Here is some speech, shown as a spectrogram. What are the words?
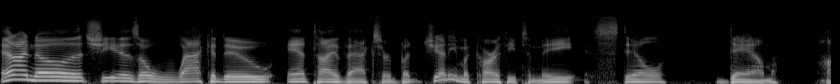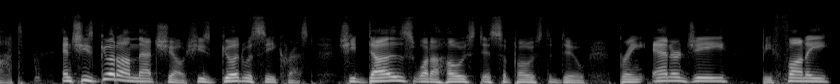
And I know that she is a wackadoo anti vaxxer, but Jenny McCarthy to me is still damn hot. And she's good on that show. She's good with Seacrest. She does what a host is supposed to do bring energy, be funny.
